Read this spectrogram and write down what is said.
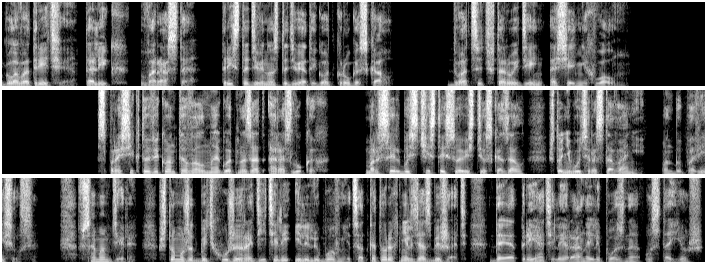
Глава 3. Талик. Вараста. 399 год Круга скал. 22 день осенних волн. Спроси, кто Виконта Валме год назад о разлуках, Марсель бы с чистой совестью сказал, что-нибудь расставаний, он бы повесился. В самом деле, что может быть хуже родителей или любовниц, от которых нельзя сбежать, да и от приятелей рано или поздно устаешь?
